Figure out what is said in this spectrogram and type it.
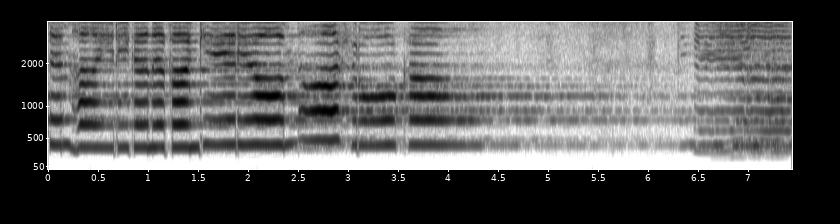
Dem heiligen Evangelium nach Lukas. Ehre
